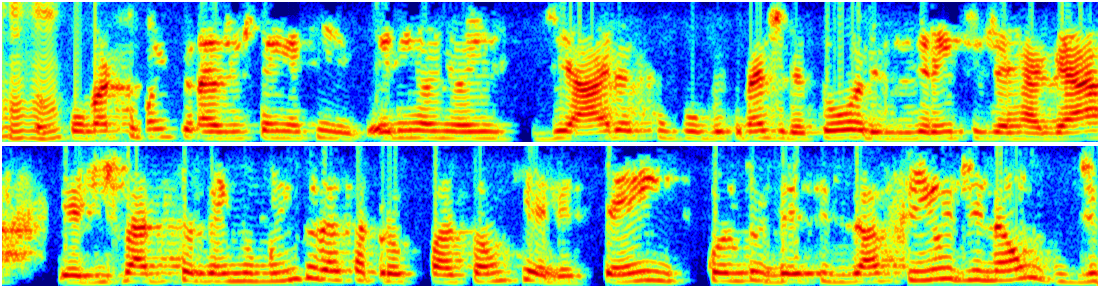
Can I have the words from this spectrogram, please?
Uhum. Eu converso muito, né? A gente tem aqui reuniões diárias com o público, né? Diretores, gerentes de RH, e a gente vai absorvendo muito dessa preocupação que eles têm quanto desse desafio de não de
